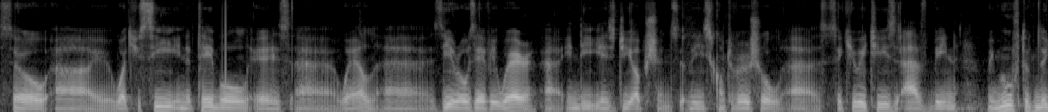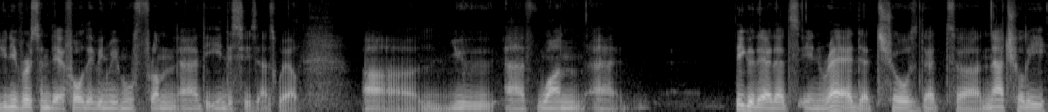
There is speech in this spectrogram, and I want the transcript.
So uh, what you see in the table is, uh, well, uh, zeros everywhere in the ESG options. These controversial securities have been removed from the universe and therefore they've been removed from the indices as well. you have one figure there that's in red that shows that uh, naturally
